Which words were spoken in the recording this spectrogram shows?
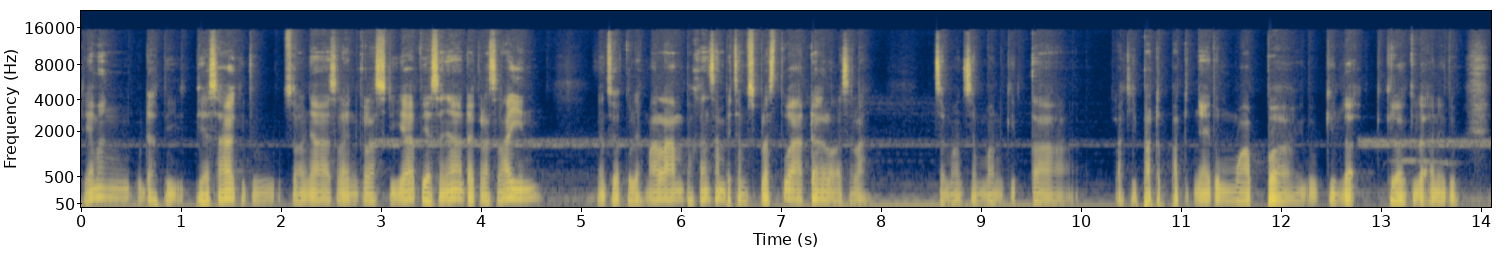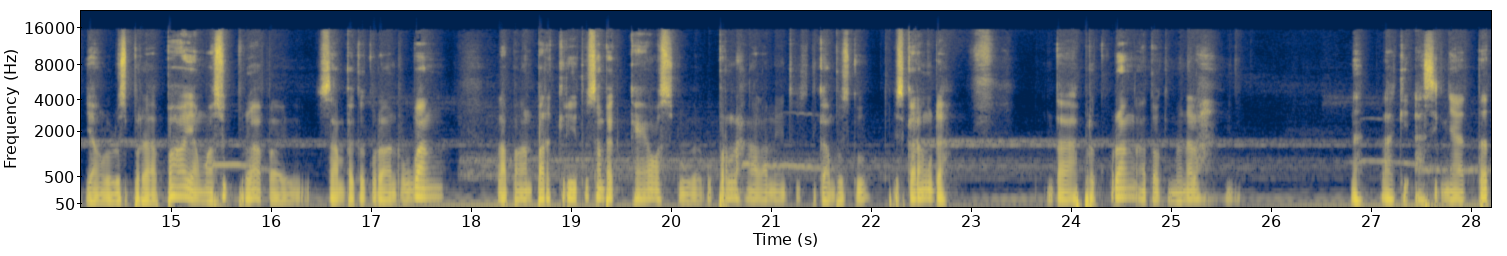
Dia emang udah bi biasa gitu. Soalnya selain kelas dia biasanya ada kelas lain yang juga kuliah malam. Bahkan sampai jam 11 tuh ada kalau nggak salah. Zaman-zaman kita lagi padat-padatnya itu maba itu gila gila-gilaan itu. Yang lulus berapa yang masuk berapa itu. sampai kekurangan ruang lapangan parkir itu sampai chaos dulu. Aku pernah ngalamin itu di kampusku tapi sekarang udah entah berkurang atau gimana lah nah lagi asik nyatet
